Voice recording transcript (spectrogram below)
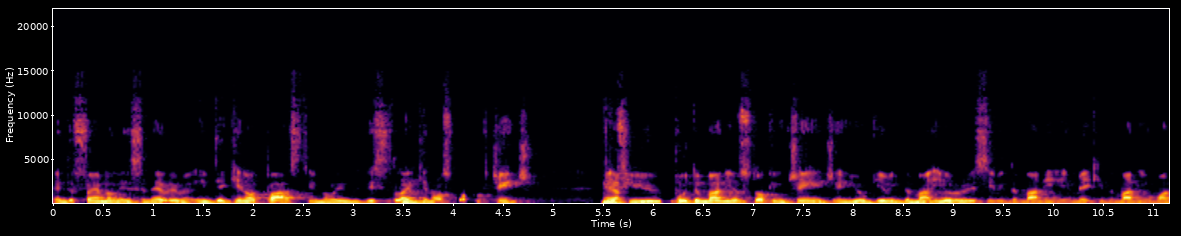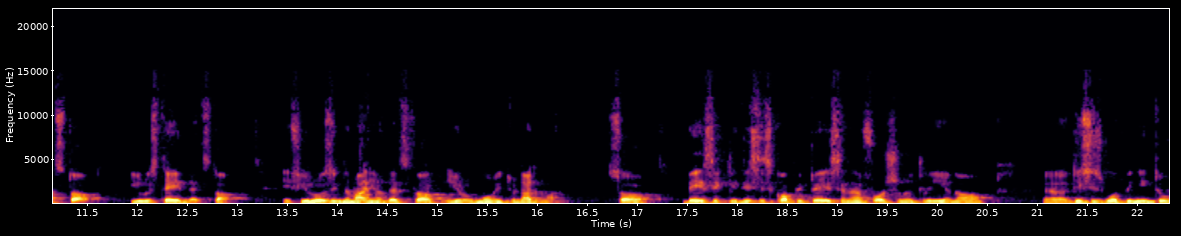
and the families and everyone if they cannot pass you know this is like mm. you know stock exchange yeah. if you put the money on stock exchange and you're giving the money you're receiving the money and making the money on one stock you will stay in that stock if you're losing the money yeah. on that stock you're moving to another one so basically this is copy paste and unfortunately you know uh, this is what we need to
